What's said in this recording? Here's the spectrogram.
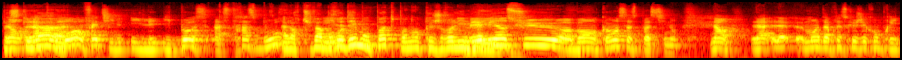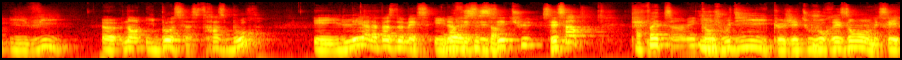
Parce non, que là, là, pour euh, moi, en fait, il, il, il bosse à Strasbourg. Alors tu vas il- broder mon pote pendant que je relis le Mais mail. bien sûr, bon, comment ça se passe sinon? Non, là, là, moi d'après ce que j'ai compris, il vit, euh, non, il bosse à Strasbourg et il est à la base de Metz et il a fait ses ça. études. C'est ça? En fait, mais quand il- je vous dis que j'ai toujours raison, mais c'est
